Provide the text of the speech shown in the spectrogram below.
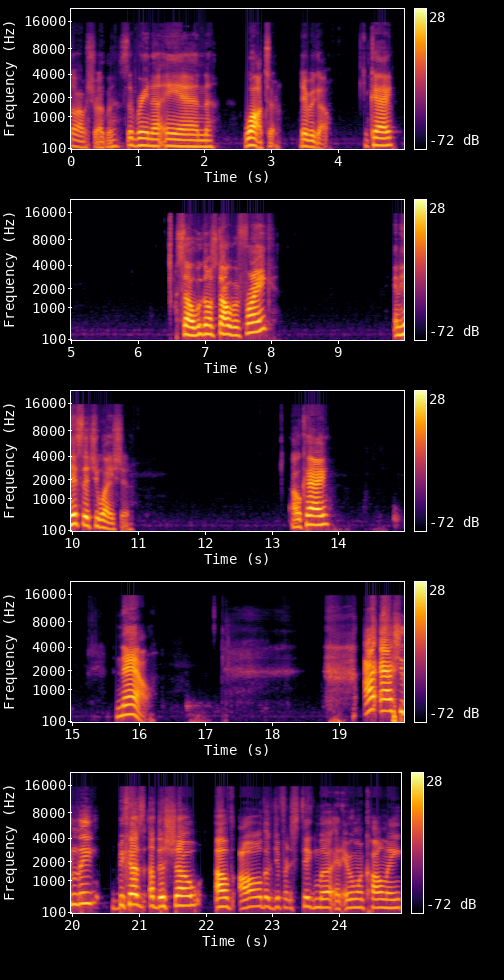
Lord, I'm struggling. Sabrina and Walter. There we go. Okay. So we're gonna start with Frank and his situation. Okay. Now, I actually, because of the show, of all the different stigma and everyone calling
